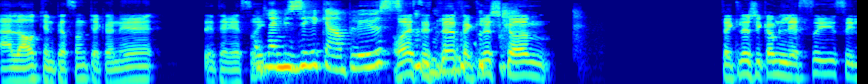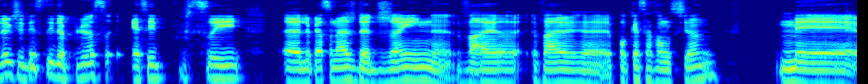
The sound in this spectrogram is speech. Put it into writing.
alors qu'il y a une personne qu'elle connaît intéressé. De la musique en plus. Ouais, c'est là. fait que là, je suis comme. Fait que là, j'ai comme laissé. C'est là que j'ai décidé de plus essayer de pousser euh, le personnage de Jane vers. vers euh, pour que ça fonctionne. Mais.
